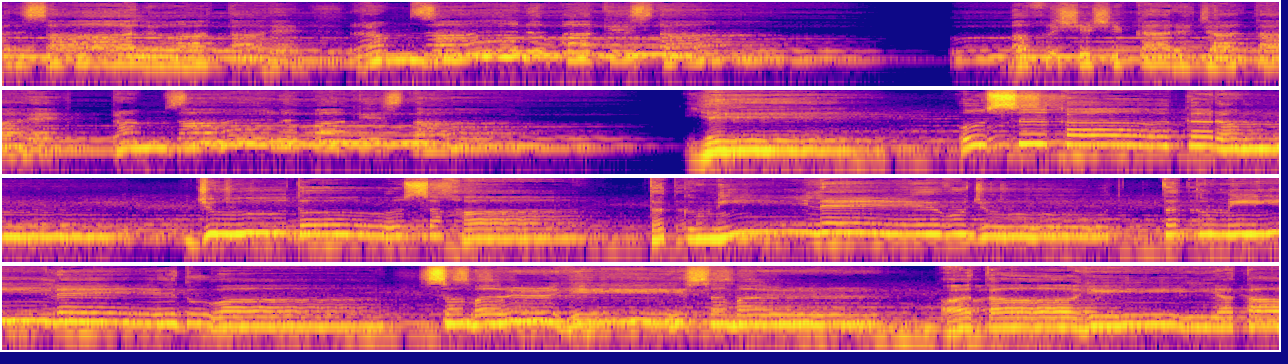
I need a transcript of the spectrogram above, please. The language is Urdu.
ہر سال آتا ہے رمضان پاکستان۔ بخشش کر جاتا ہے رمضان پاکستان۔ یہ اس کا کرم جو سخا تکمیل وجود تکمیل سمر ہی سمر، عطا ہی عطا۔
